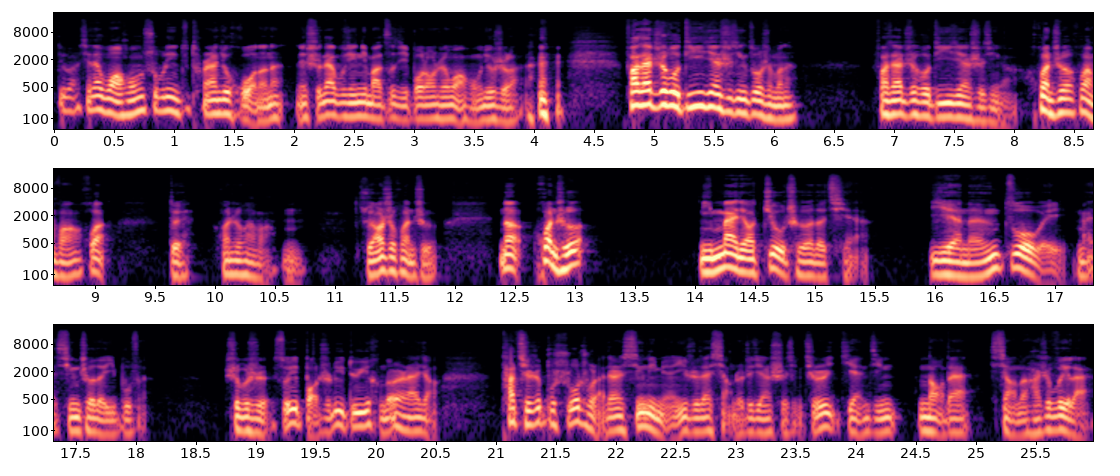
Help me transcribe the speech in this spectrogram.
对吧？现在网红说不定就突然就火了呢。那实在不行，你把自己包装成网红就是了。发财之后第一件事情做什么呢？发财之后第一件事情啊，换车换房换，对，换车换房，嗯，主要是换车。那换车，你卖掉旧车的钱，也能作为买新车的一部分，是不是？所以保值率对于很多人来讲。他其实不说出来，但是心里面一直在想着这件事情。其实眼睛、脑袋想的还是未来。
